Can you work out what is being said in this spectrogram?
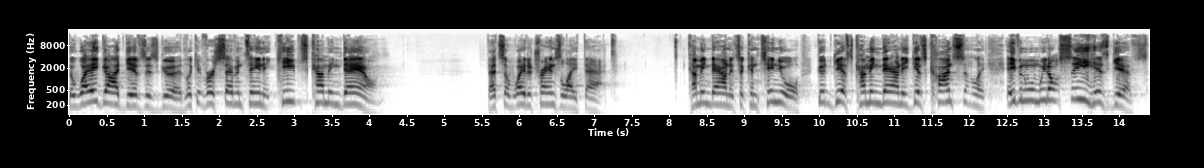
The way God gives is good. Look at verse 17. It keeps coming down. That's a way to translate that. Coming down, it's a continual good gifts coming down. He gives constantly. Even when we don't see His gifts,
